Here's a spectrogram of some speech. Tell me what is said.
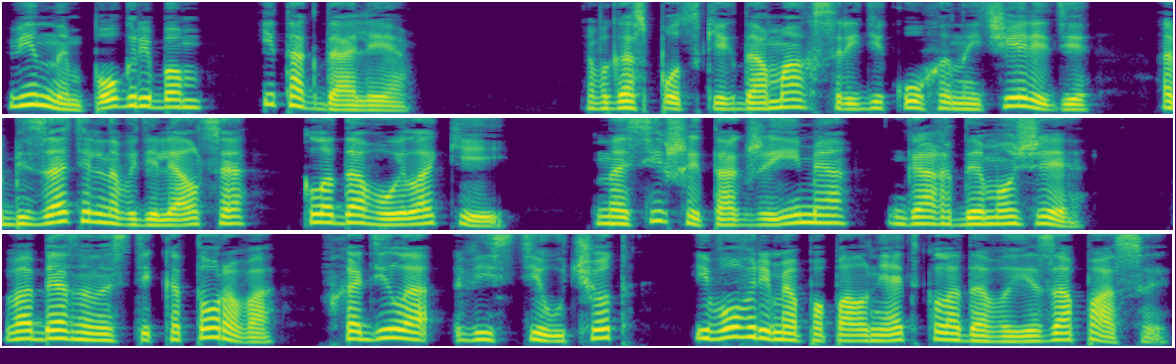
винным погребом и так далее. В господских домах среди кухонной челяди обязательно выделялся кладовой лакей, носивший также имя гарде-може, в обязанности которого входило вести учет и вовремя пополнять кладовые запасы,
